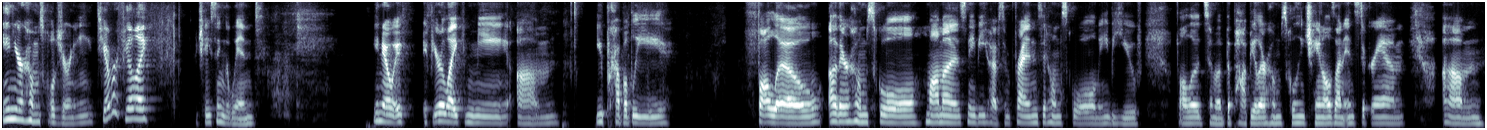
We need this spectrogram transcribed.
in your homeschool journey, do you ever feel like you're chasing the wind? You know, if if you're like me, um, you probably follow other homeschool mamas. Maybe you have some friends that homeschool. Maybe you've followed some of the popular homeschooling channels on Instagram. Um,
